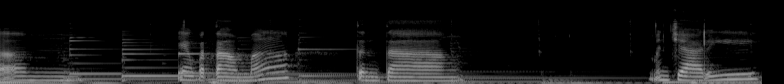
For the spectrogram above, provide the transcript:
Um, yang pertama tentang mencari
